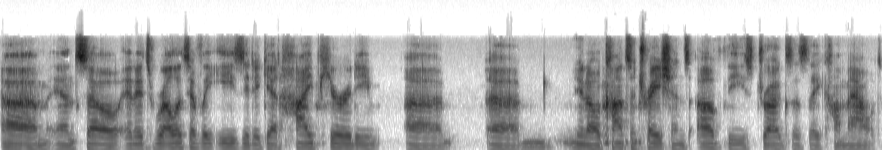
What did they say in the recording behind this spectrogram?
Um, and so, and it's relatively easy to get high purity uh, uh, you know concentrations of these drugs as they come out.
